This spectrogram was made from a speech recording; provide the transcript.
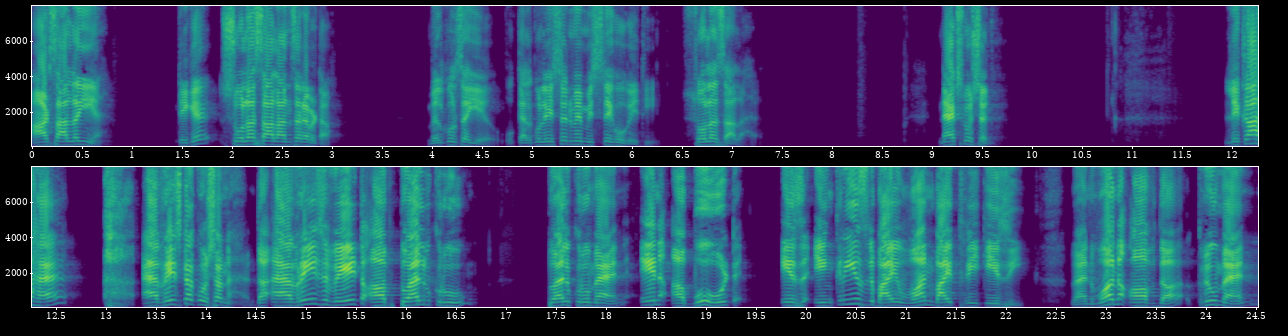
आठ साल नहीं है, ठीक है? सोलह साल आंसर है बेटा, बिल्कुल सही है, वो कैलकुलेशन में मिस्टेक हो गई थी, सोलह साल है। नेक्स्ट क्वेश्चन लिखा है एवरेज का क्वेश्चन है the average weight of twelve crew twelve crew man in a one by three K G van one of the crew man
